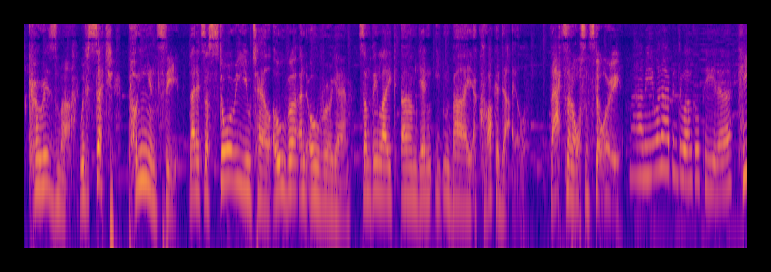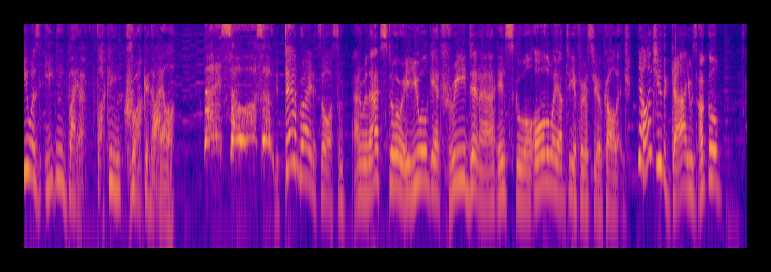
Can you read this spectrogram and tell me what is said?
charisma, with such poignancy, that it's a story you tell over and over again. Something like, um, getting eaten by a crocodile. That's an awesome story. Mommy, what happened to Uncle Peter? He was eaten by a fucking crocodile. That is so awesome! You're damn right it's awesome. And with that story, you will get free dinner in school all the way up to your first year of college. Yeah, aren't you the guy whose uncle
